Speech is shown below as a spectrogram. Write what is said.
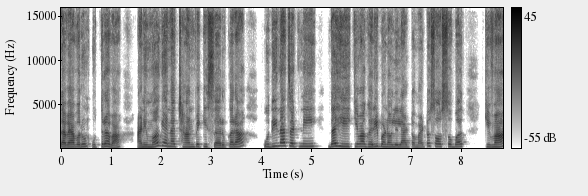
तव्यावरून उतरवा आणि मग यांना छानपैकी सर्व करा. पुदिना चटणी दही किंवा घरी बनवलेला टोमॅटो सॉस सोबत किंवा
